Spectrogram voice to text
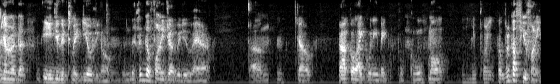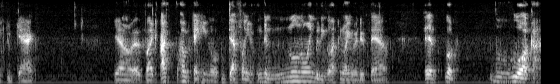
Never good. You get to make deals you own. And it's a funny joke we do there. Um, go. I like when you make small point. There's a few funny gag. You know, it's like I I would think he go definitely you can annoying, but he like annoying when do that. And look, look, I,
